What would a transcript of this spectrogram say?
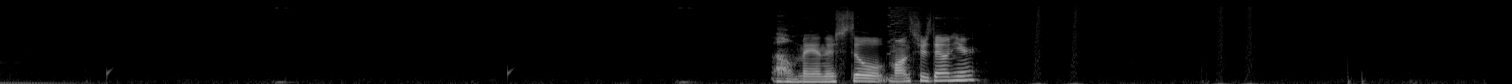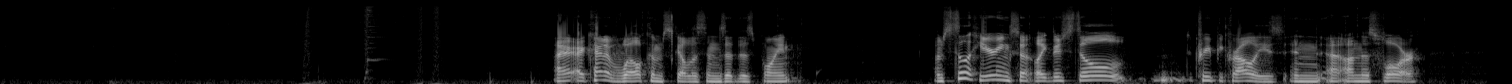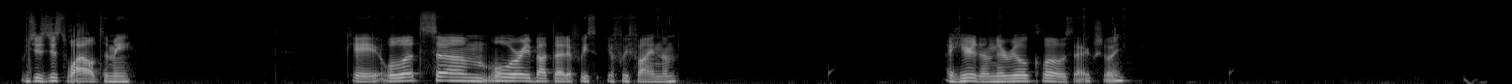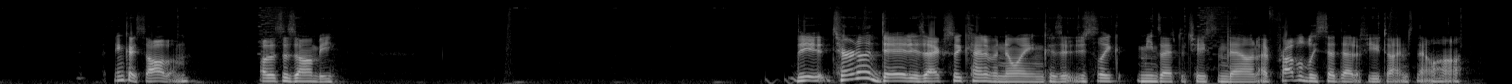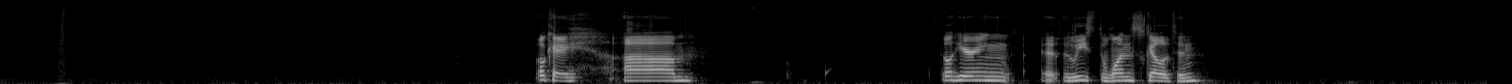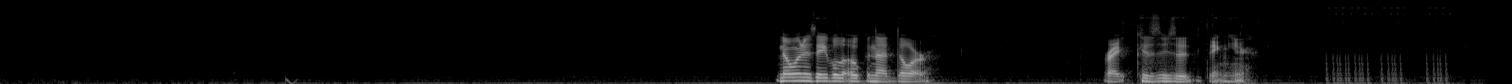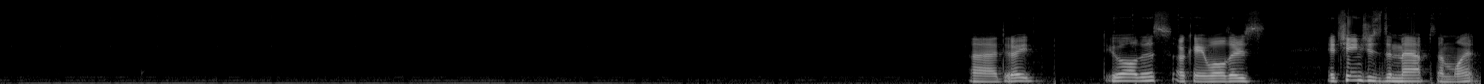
Oh man, there's still monsters down here? I, I kind of welcome skeletons at this point. I'm still hearing some, like, there's still creepy crawlies in uh, on this floor, which is just wild to me. Okay, well let's um we'll worry about that if we if we find them. I hear them. They're real close, actually. I think I saw them. Oh, that's a zombie. The turn undead is actually kind of annoying because it just like means I have to chase them down. I've probably said that a few times now, huh? Okay. Um Still hearing at least one skeleton. No one is able to open that door. Right, because there's a thing here. Uh, did I do all this? Okay, well, there's... It changes the map somewhat.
